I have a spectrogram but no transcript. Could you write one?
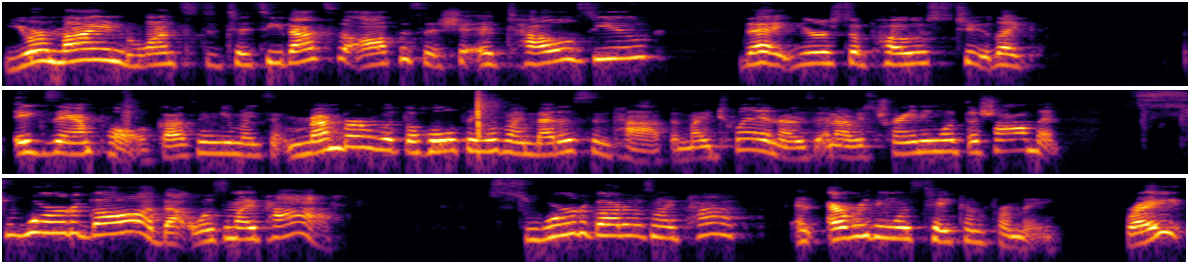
Your mind wants to, to see that's the opposite shit. It tells you that you're supposed to like example. God's gonna give me example. Remember with the whole thing with my medicine path and my twin, I was and I was training with the shaman. Swear to God, that was my path. Swear to God, it was my path, and everything was taken from me, right?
